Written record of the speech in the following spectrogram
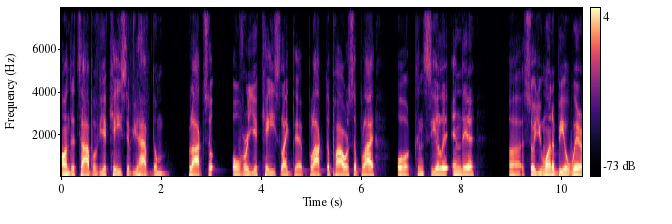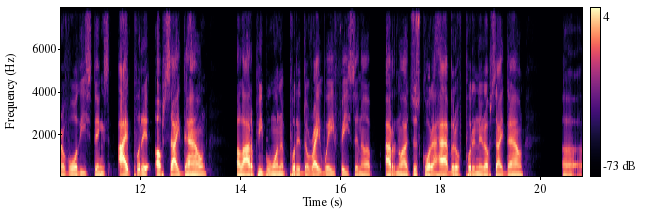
on the top of your case if you have them blocks over your case like that block the power supply or conceal it in there uh, so you want to be aware of all these things. I put it upside down. A lot of people want to put it the right way, facing up. I don't know. I just caught a habit of putting it upside down. Uh,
